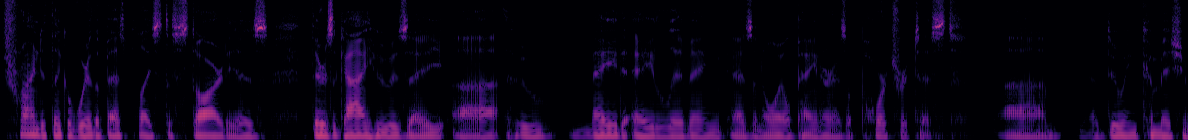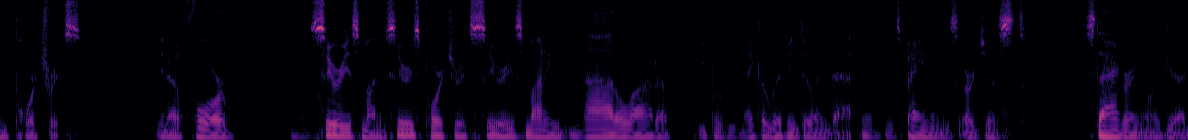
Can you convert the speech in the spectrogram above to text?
trying to think of where the best place to start is. There's a guy who is a uh, who made a living as an oil painter, as a portraitist. Um, you know, doing commission portraits. You know, for you know serious money, serious portraits, serious money. Not a lot of people who make a living doing that, and his paintings are just staggeringly good.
